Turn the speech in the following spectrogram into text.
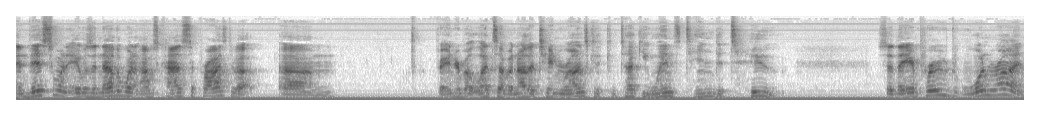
and this one it was another one I was kind of surprised about. Um, Vanderbilt lets up another ten runs because Kentucky wins ten to two, so they improved one run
